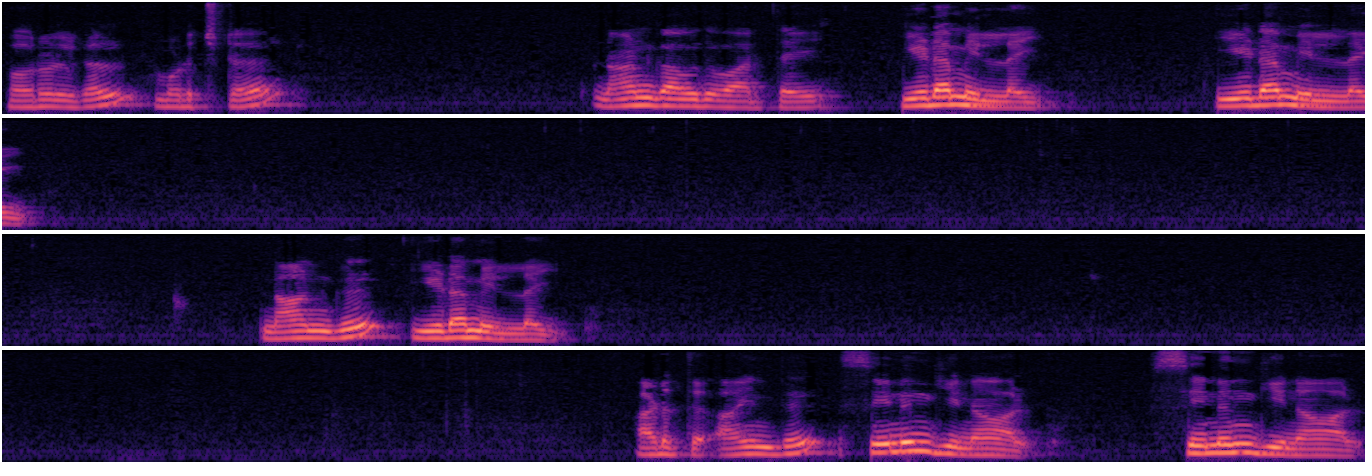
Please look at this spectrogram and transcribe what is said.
பொருள்கள் முடிச்சுட்டு நான்காவது வார்த்தை இடமில்லை. இடமில்லை. நான்கு இடமில்லை. அடுத்து ஐந்து சினுங்கினால். சினுங்கினால்.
